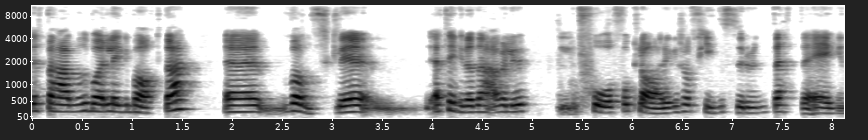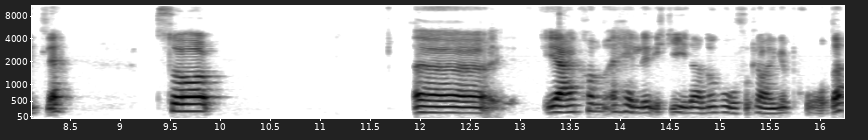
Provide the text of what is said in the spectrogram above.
dette her må du bare legge bak deg. Vanskelig Jeg tenker at det er veldig få forklaringer som fins rundt dette, egentlig. Så øh, jeg kan heller ikke gi deg noen gode forklaringer på det.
